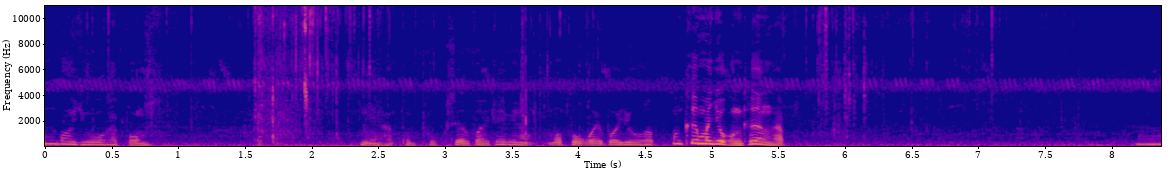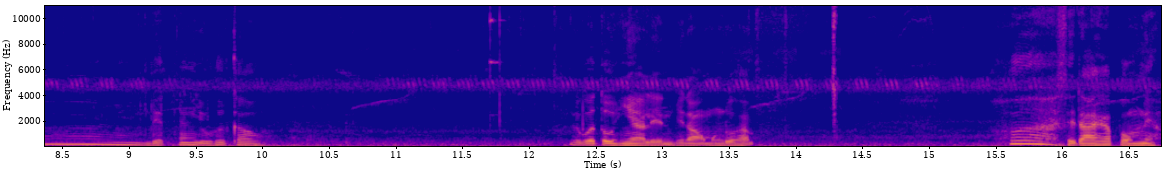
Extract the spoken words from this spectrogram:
มันบอยู่ครับผมนี่ครับผมผูกเสือไว้ได้พี่น้องบ่ผูกไว้บอยู่ครับ มันคือมาอยู่ของเทืองครับอืมเบ็ดยังอยู่คือเก่าหรือว่าตัวเฮียเลนพี่น้องมึงดูครับเฮ้ยเสียดายครับผมเนี่ย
